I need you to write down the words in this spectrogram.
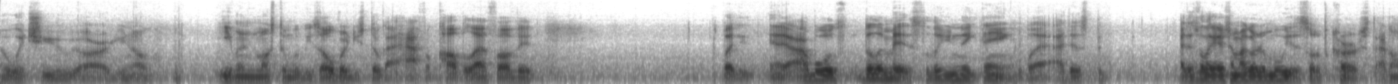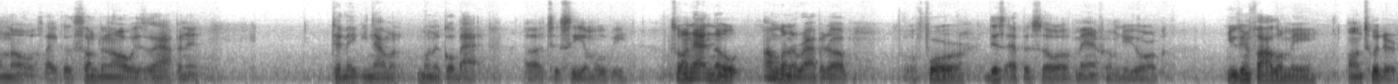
which you are, you know, even once the movie's over, you still got half a cup left of it but I will still admit it's still a unique thing. But I just I just feel like every time I go to the movies, it's sort of cursed. I don't know. It's like something always is happening to maybe now want to go back uh, to see a movie. So on that note, I'm gonna wrap it up for this episode of Man from New York. You can follow me on Twitter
